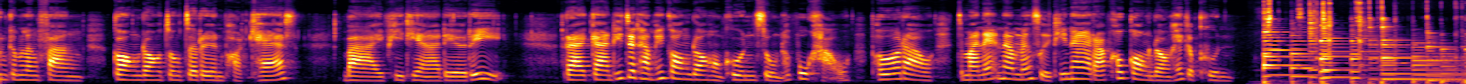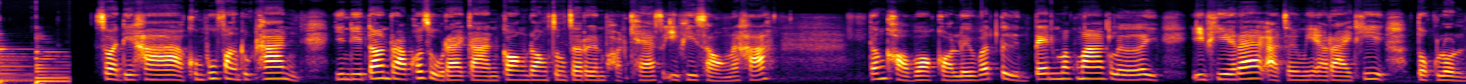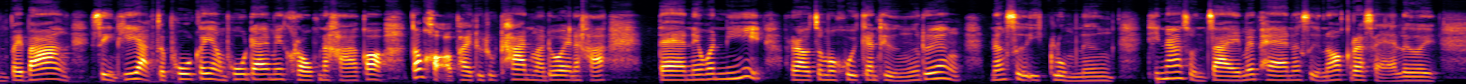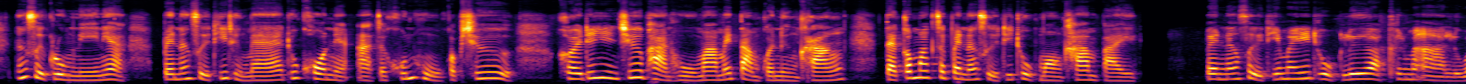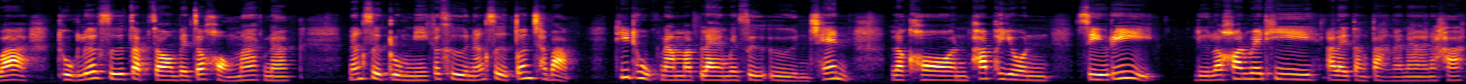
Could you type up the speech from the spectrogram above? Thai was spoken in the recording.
คุณกำลังฟังกองดองจงเจริญพอดแคสต์ by PTR Diary รายการที่จะทำให้กองดองของคุณสูงเท่าภูเขา เพราะว่าเราจะมาแนะนำหนังสือที่น่ารับเข้ากองดองให้กับคุณ สวัสดีค่ะ คุณผู้ฟังทุกท่าน ยินดีต้อนรับเข้าสู่รายการกองดองจงเจริญพอดแคสต์ EP 2 นะคะ ต้องขอบอกก่อนเลยว่าตื่นเต้นมากๆเลย EP แรกอาจจะมีอะไรที่ตกหล่นไปบ้าง สิ่งที่อยากจะพูดก็ยังพูดได้ไม่ครบนะคะ ก็ต้องขออภัยทุกๆท่านมาด้วยนะคะ แต่ในวันนี้เราจะมาคุยกันถึงเรื่องหนังสืออีกกลุ่มหนึ่งที่น่าสนใจไม่แพ้หนังสือนอกกระแสเลย หนังสือกลุ่มนี้เนี่ยเป็นหนังสือที่ถึงแม้ทุกคนเนี่ยอาจจะคุ้นหูกับชื่อ เคยได้ยินชื่อผ่านหูมาไม่ต่ำกว่าหนึ่งครั้ง แต่ก็มักจะเป็นหนังสือที่ถูกมองข้ามไป เป็นหนังสือที่ไม่ได้ถูกเลือกขึ้นมาอ่าน หรือว่าถูกเลือกซื้อจับจองเป็นเจ้าของมากนัก หนังสือกลุ่มนี้ก็คือหนังสือต้นฉบับที่ถูกนำมาแปลงเป็นสื่ออื่น เช่น ละคร ภาพยนตร์ ซีรีส์ หรือละครเวทีอะไรต่างๆ นานานะคะ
